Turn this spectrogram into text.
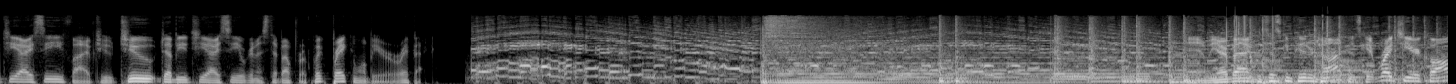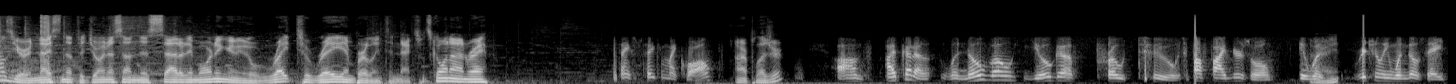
WTIC five two two WTIC. We're going to step out for a quick break and we'll be right back. We are back. This is Computer Talk. Let's get right to your calls. You're nice enough to join us on this Saturday morning. To go right to Ray in Burlington next. What's going on, Ray? Thanks for taking my call. Our pleasure. Um, I've got a Lenovo Yoga Pro 2. It's about five years old. It was right. originally Windows 8.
